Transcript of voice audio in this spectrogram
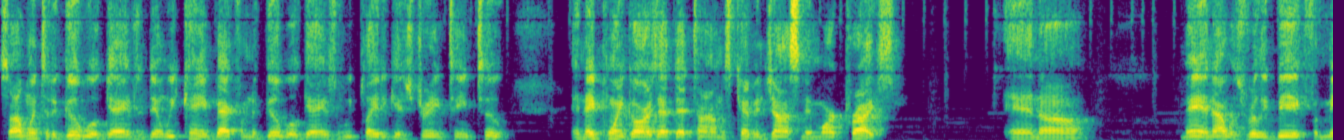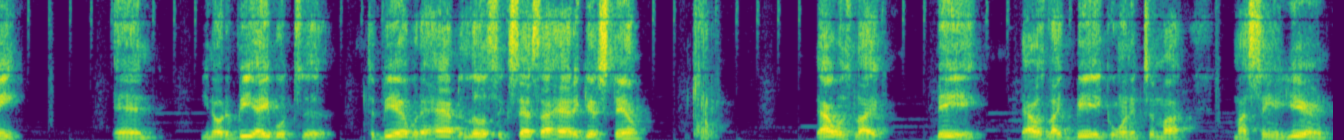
So I went to the Goodwill games, and then we came back from the Goodwill games, and we played against Dream Team too. And they point guards at that time was Kevin Johnson and Mark Price. And um, man, that was really big for me. And you know, to be able to to be able to have the little success I had against them, that was like big. That was like big going into my my senior year. And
